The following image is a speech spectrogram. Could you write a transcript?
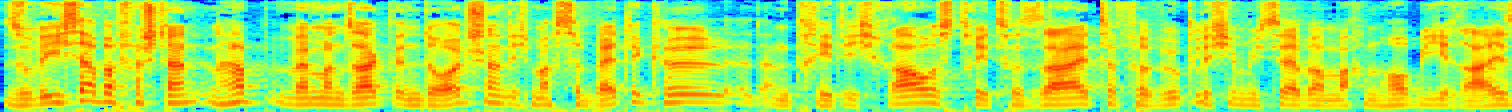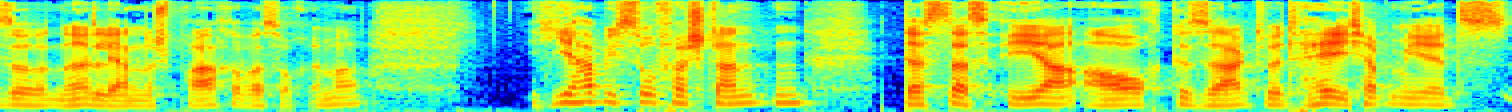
So wie ich es aber verstanden habe, wenn man sagt in Deutschland, ich mache Sabbatical, dann trete ich raus, trete zur Seite, verwirkliche mich selber, mache ein Hobby, reise, ne, lerne eine Sprache, was auch immer. Hier habe ich so verstanden, dass das eher auch gesagt wird, hey, ich habe mir jetzt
